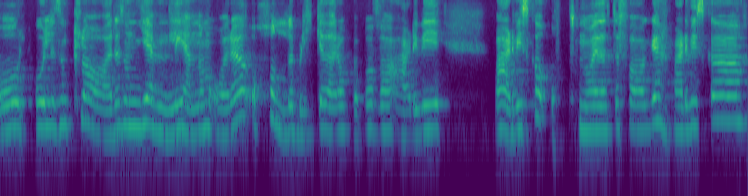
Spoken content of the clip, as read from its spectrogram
og, og liksom klare sånn jevnlig gjennom året og holde blikket der oppe på hva er det vi hva er det vi skal oppnå i dette faget? Hva er det vi skal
